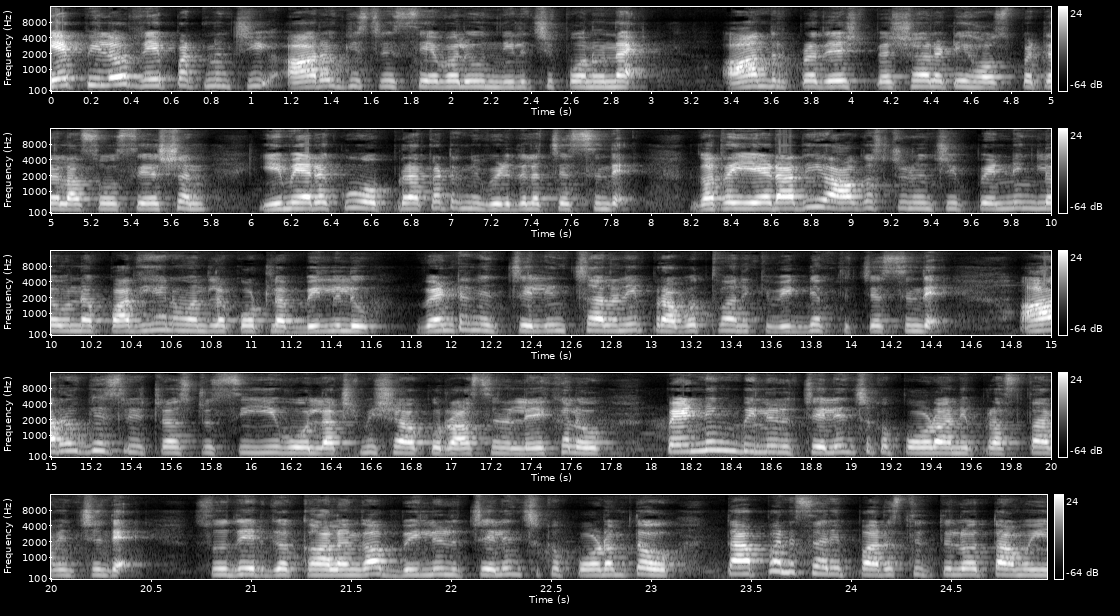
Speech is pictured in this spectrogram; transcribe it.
ఏపీలో రేపటి నుంచి ఆరోగ్యశ్రీ సేవలు నిలిచిపోనున్నాయి. ఆంధ్రప్రదేశ్ స్పెషాలిటీ హాస్పిటల్ అసోసియేషన్ ఈ మేరకు ఓ ప్రకటన విడుదల చేసింది. గత ఏడాది ఆగస్టు నుంచి పెండింగ్లో ఉన్న పదిహేను వందల కోట్ల బిల్లులు వెంటనే చెల్లించాలని ప్రభుత్వానికి విజ్ఞప్తి చేసింది. ఆరోగ్యశ్రీ ట్రస్ట్ సీఈఓ లక్ష్మీషాకు రాసిన లేఖలో పెండింగ్ బిల్లులు చెల్లించకపోవడాన్ని ప్రస్తావించింది. సుదీర్ఘకాలంగా బిల్లులు చెల్లించకపోవడంతో తప్పనిసరి పరిస్థితుల్లో తాము ఈ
